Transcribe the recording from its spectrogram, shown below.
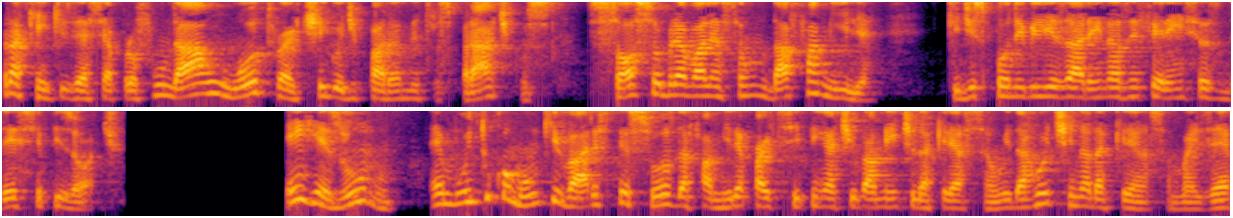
Para quem quiser se aprofundar, um outro artigo de parâmetros práticos só sobre a avaliação da família, que disponibilizarei nas referências desse episódio. Em resumo, é muito comum que várias pessoas da família participem ativamente da criação e da rotina da criança, mas é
